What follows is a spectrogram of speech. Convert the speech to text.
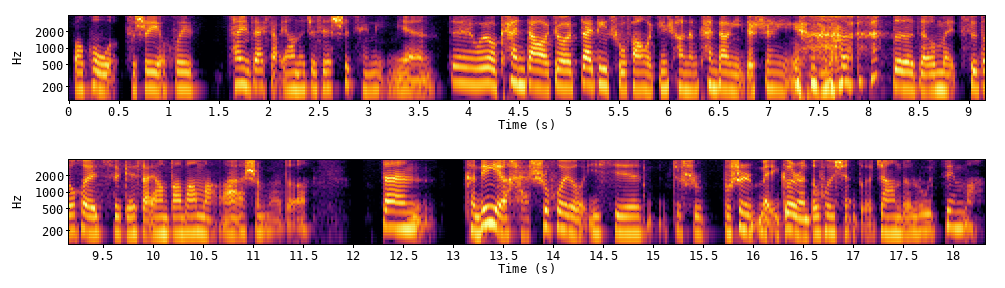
包括我其实也会参与在小样的这些事情里面。对我有看到，就在地厨房，我经常能看到你的身影。对对对，我每次都会去给小样帮帮忙啊什么的，但肯定也还是会有一些，就是不是每个人都会选择这样的路径嘛。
